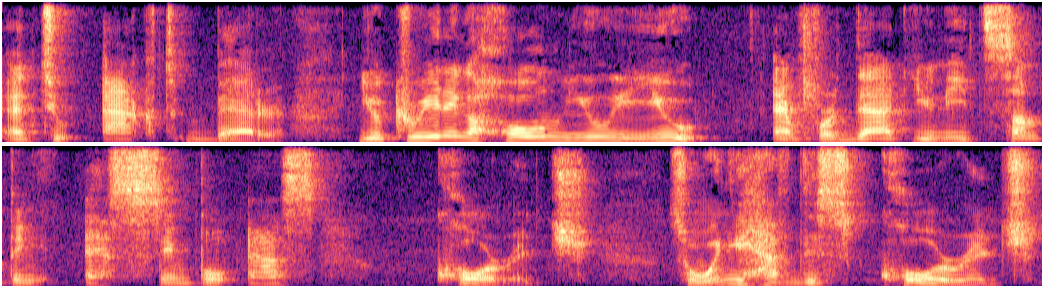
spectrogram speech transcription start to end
and to act better. You're creating a whole new you, and for that, you need something as simple as courage. So, when you have this courage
